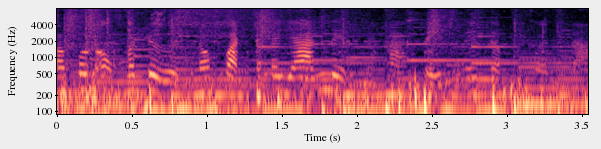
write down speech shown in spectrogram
นะคะคนออกมาเดินเน้องปั่นจักรยานเล่นนะคะเต็มเลยกับเพื่อนจ้า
